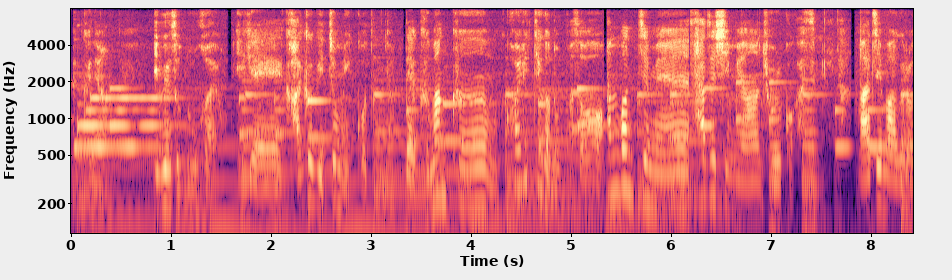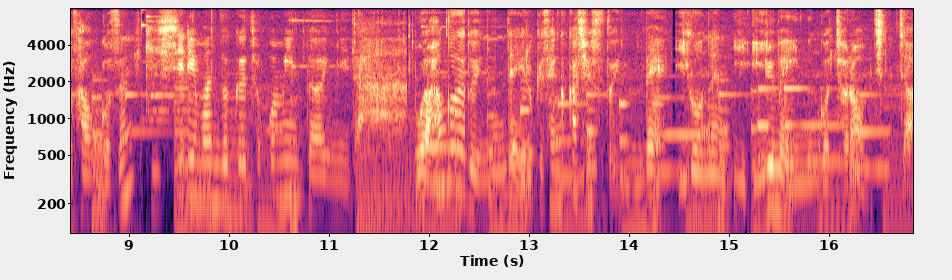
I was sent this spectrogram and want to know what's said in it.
그냥 입에서 녹아요. 이게 가격이 좀 있거든요. 근데 그만큼 퀄리티가 높아서 한 번쯤은 사드시면 좋을 것 같습니다. 마지막으로 사온 것은 기시리 만즈크 초코민트입니다. 뭐야 한국에도 있는데 이렇게 생각하실 수도 있는데 이거는 이 이름에 있는 것처럼 진짜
